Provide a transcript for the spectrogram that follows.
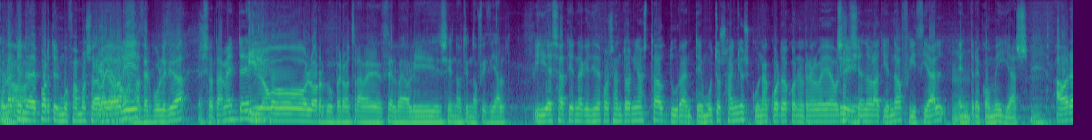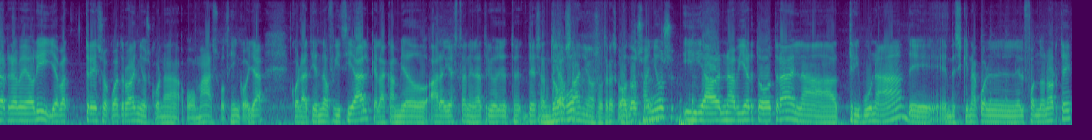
Una no- tienda de deportes muy famosa de no Valladolid. vamos a hacer publicidad. Exactamente. Y luego lo recuperó otra vez el Valladolid siendo tienda oficial. Y esa tienda que dice José Antonio ha estado durante muchos años con un acuerdo con el Real Valladolid, Sí. siendo la tienda oficial, entre comillas. Ahora el Real Valladolid lleva tres o cuatro años con la, o más, o cinco ya, con la tienda oficial, que la ha cambiado, ahora ya está en el atrio de, de Santiago. Dos años o tres, O dos ¿eh? años, y han abierto otra en la tribuna A, de, de esquina con el, el Fondo Norte,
